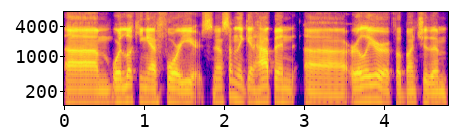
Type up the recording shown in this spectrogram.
um, we're looking at four years. Now, something can happen uh, earlier if a bunch of them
